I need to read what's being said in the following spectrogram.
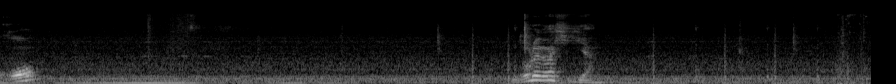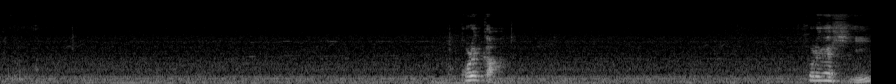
ここどれが火やんこれかこれが火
